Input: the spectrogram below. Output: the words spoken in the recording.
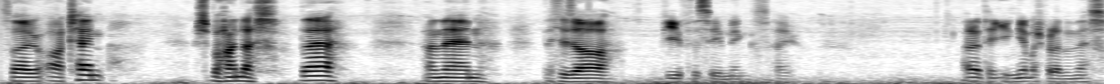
So our tent is behind us there, and then this is our view for this evening. So I don't think you can get much better than this.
